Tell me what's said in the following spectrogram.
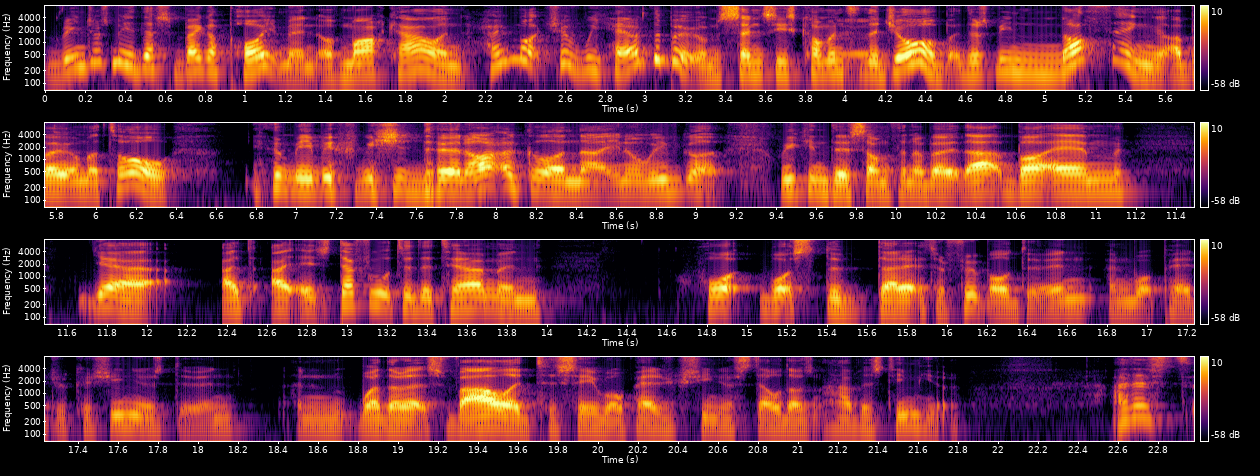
Rangers made this big appointment of Mark Allen. How much have we heard about him since he's come into yeah. the job? There's been nothing about him at all. Maybe we should do an article on that. You know, we've got we can do something about that. But um, yeah, I, I, it's difficult to determine what what's the director of football doing and what Pedro Caixinha is doing and whether it's valid to say, well, Pedro Caixinha still doesn't have his team here. I just,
